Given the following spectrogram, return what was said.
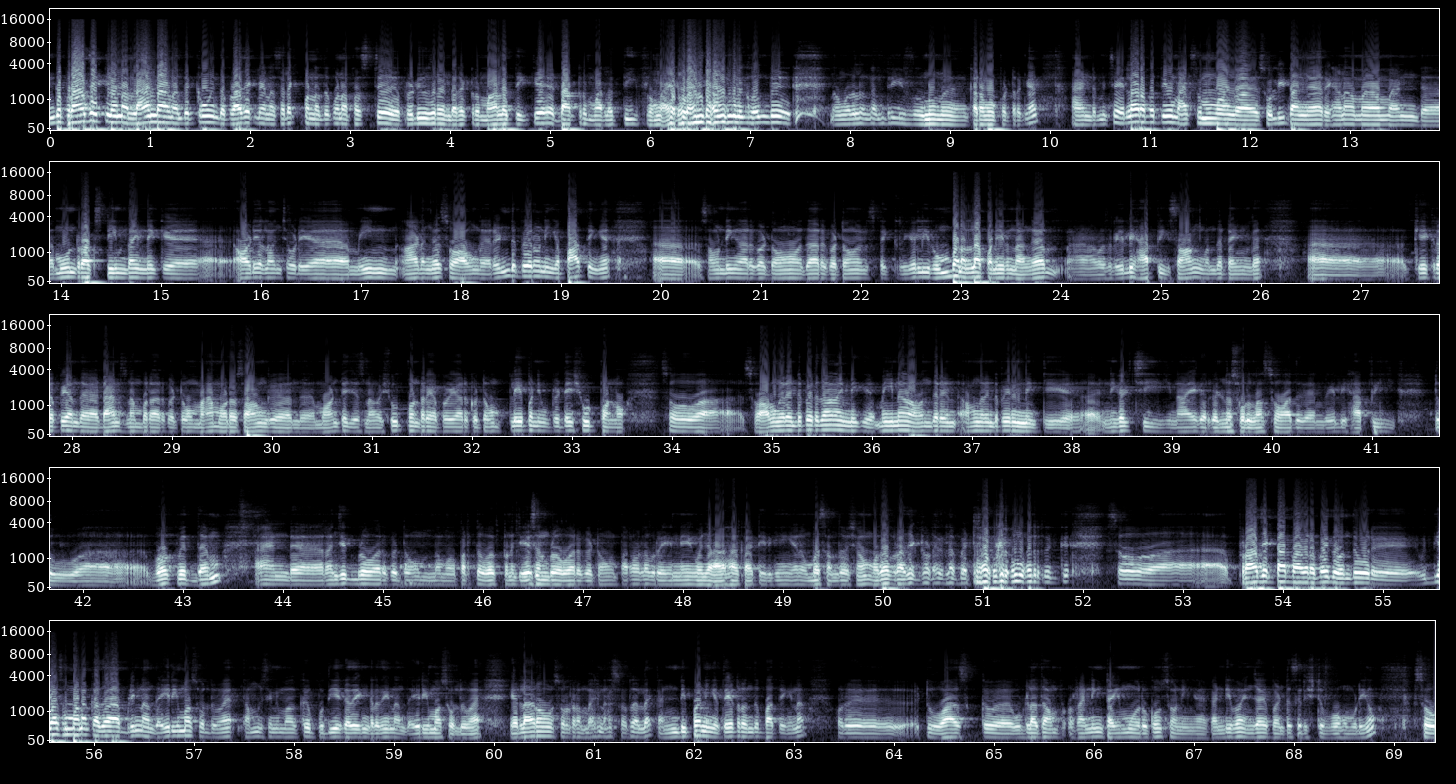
இந்த ப்ராஜெக்டில் நான் லேண்ட் ஆனதுக்கும் இந்த ப்ராஜெக்ட்ல நான் செலக்ட் பண்ணதுக்கும் நான் ஃபஸ்ட்டு ப்ரொடியூசர் அண்ட் டைரக்டர் மாலத்திக்கு டாக்டர் மலத்தி ஃப்ரம் அயர்லாண்ட் அவங்களுக்கு வந்து நான் முதல்ல நன்றி சொல்லணும்னு கடமைப்பட்டிருக்கேன். அண்ட் மிச்சம் எல்லாரை பற்றியும் மேக்ஸிமம் அவங்க சொல்லிட்டாங்க. Rehana ma'am and moon rocks team தான் இன்னைக்கு ஆடியோ லான்ச்சோடைய மெயின் ஆடுங்க ஸோ அவங்க ரெண்டு பேரும் நீங்கள் பார்த்தீங்க. Uh, சவுண்டிங்காக இருக்கட்டும் இதாக இருக்கட்டும் லைக் ரியலி ரொம்ப நல்லா பண்ணியிருந்தாங்க. Uh, was really happy song வந்த டைமில் கேட்குறப்பே அந்த டான்ஸ் நம்பராக இருக்கட்டும் மேமோட சாங் அந்த மாண்டேஜஸ் நாங்கள் ஷூட் பண்ணுற அப்போயா இருக்கட்டும் ப்ளே பண்ணி விட்டுட்டே ஷூட் பண்ணோம். ஸோ ஸோ அவங்க ரெண்டு பேர் தான் இன்னைக்கு மெயினாக வந்து ரெண்டு அவங்க ரெண்டு பேரும் இன்னைக்கு நிகழ்ச்சி நாயகர்கள்னு சொல்லலாம். ஸோ அது I'm really happy to work with them and Ranjith ப்ரோவாக இருக்கட்டும் நம்ம படத்தை ஒர்க் பண்ண ஜேசன் ப்ரோவாக இருக்கட்டும் பரவாயில்ல ப்ரோ என்னையும் கொஞ்சம் அழகாக காட்டியிருக்கீங்க. ரொம்ப சந்தோஷம். முதல் ப்ராஜெக்டோட இதில் பெட்டராக இருக்கிற மாதிரி இருக்குது ஸோ ப்ராஜெக்டாக uh, பார்க்குறப்ப இது வந்து ஒரு வித்தியாசமான கதை அப்படின்னு நான் தைரியமாக சொல்லுவேன். தமிழ் சினிமாவுக்கு புதிய கதைங்கிறதையும் நான் தைரியமாக சொல்லுவேன். எல்லாரும் சொல்கிற மாதிரி நான் சொல்லலை. கண்டிப்பாக நீங்கள் தேட்டர் வந்து பார்த்தீங்கன்னா ஒரு டூ ஹவர்ஸ்க்கு உள்ள தான் ரன்னிங் டைமும் இருக்கும். ஸோ நீங்கள் கண்டிப்பாக என்ஜாய் பண்ணிட்டு சிரிச்சுட்டு போக முடியும். ஸோ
